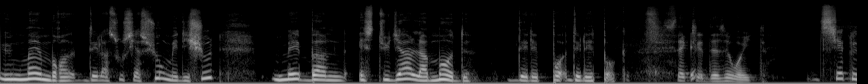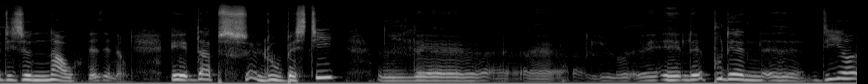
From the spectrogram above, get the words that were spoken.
un membre de l'association Medichut, mais ben étudia la mode de l'époque. Siècle XVIII. Siècle XIX. Et d'après Loubesti, le, le, le, pouvons dire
